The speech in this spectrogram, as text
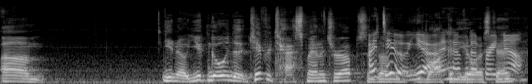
um, you know, you can go into. Do you have your task manager up? I do. I'm yeah, I have it up right 10? now.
